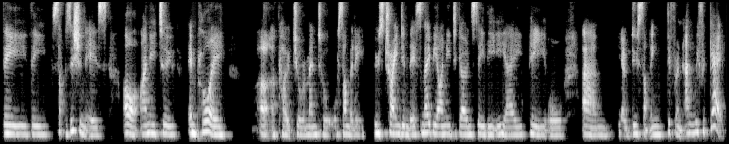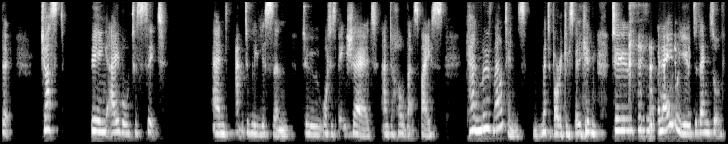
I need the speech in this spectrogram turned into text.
the the supposition is, oh, I need to employ a, a, coach or a mentor or somebody who's trained in this. Maybe I need to go and see the EAP or um, you know do something different. And we forget that just being able to sit and actively listen to what is being shared and to hold that space can move mountains, metaphorically speaking, to enable you to then sort of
